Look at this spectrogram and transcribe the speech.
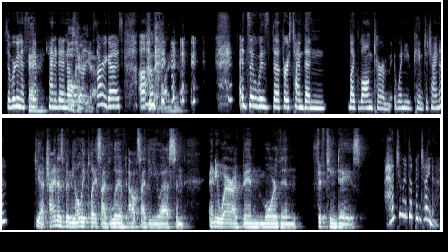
So we're going to skip And- Canada and okay, Australia. yeah. Sorry, guys. Um, fine. and so was the first time then, like long term, when you came to China? yeah, China's been the only place I've lived outside the US and anywhere I've been more than 15 days. How'd you end up in China?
